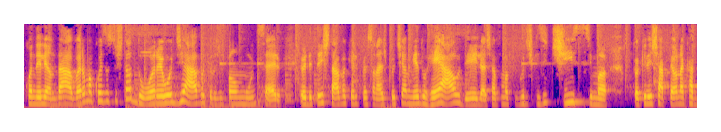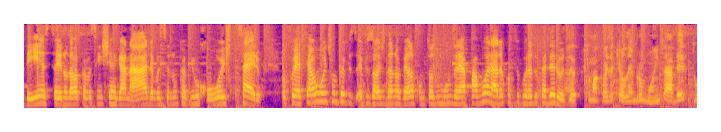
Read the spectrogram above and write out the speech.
Quando ele andava, era uma coisa assustadora. Eu odiava aquilo, a gente falando muito sério. Eu detestava aquele personagem porque eu tinha medo real dele. Eu achava uma figura esquisitíssima, com aquele chapéu na cabeça e não dava pra você enxergar nada, você nunca viu o rosto. Sério, eu fui até o último epi- episódio da novela, como todo mundo, né, apavorada com a figura do cadeirudo. Uma coisa que eu lembro muito é a abertura,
